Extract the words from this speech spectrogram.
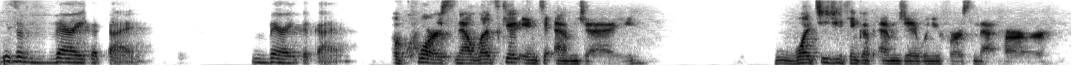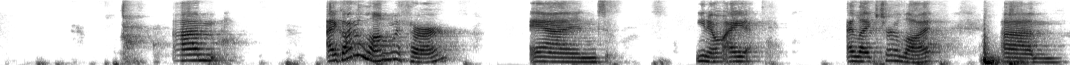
He's a very good guy. Very good guy. Of course. Now let's get into MJ. What did you think of MJ when you first met her? Um, I got along with her, and you know, I I liked her a lot. Um,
